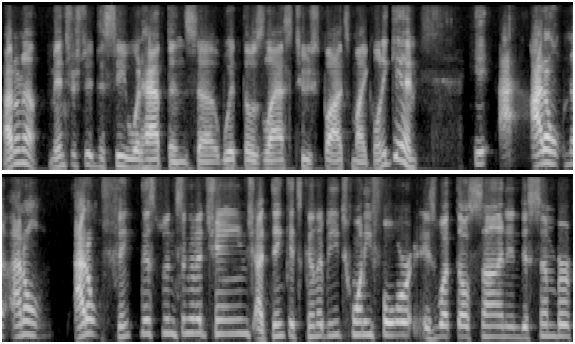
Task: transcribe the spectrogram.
I don't know. I'm interested to see what happens uh, with those last two spots, Michael. And again, it, I, I don't I don't I don't think this one's going to change. I think it's going to be 24 is what they'll sign in December.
